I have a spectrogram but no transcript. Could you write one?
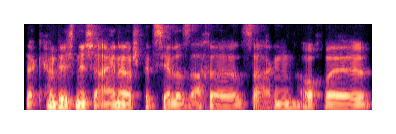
Da könnte ich nicht eine spezielle Sache sagen, auch weil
